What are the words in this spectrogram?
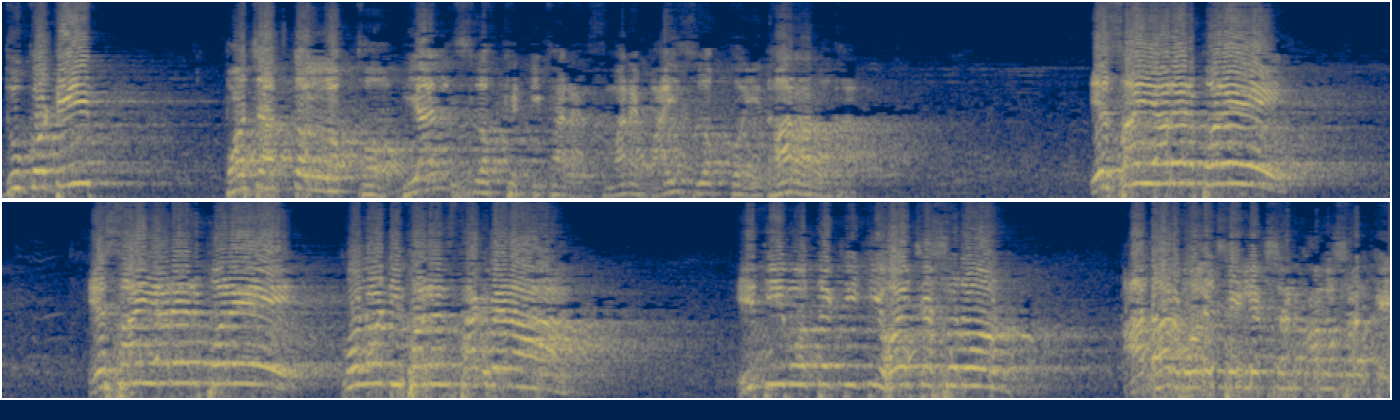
দু কোটি পঁচাত্তর লক্ষ, বিয়াল্লিশ লক্ষের ডিফারেন্স মানে বাইশ লক্ষ এধার আর ওধার। এসআইআর এর পরে এসআইআর এর পরে কোন ডিফারেন্স থাকবে না। ইতিমধ্যে কি কি হয়েছে শুনুন। আধার বলেছে ইলেকশন কমিশনকে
